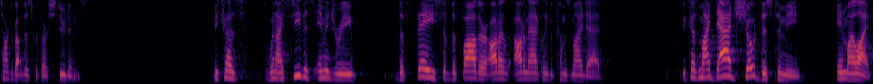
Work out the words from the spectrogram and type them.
talked about this with our students. Because when I see this imagery, the face of the father auto, automatically becomes my dad. Because my dad showed this to me in my life.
